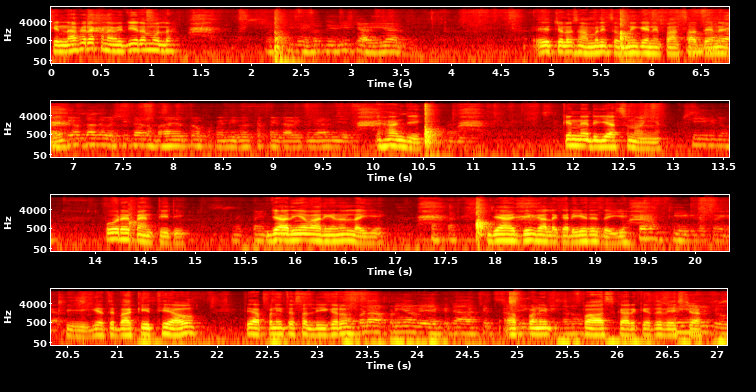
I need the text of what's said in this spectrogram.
ਕਿੰਨਾ ਫਿਰ ਰੱਖਣਾ ਵੀ ਜੀ ਇਹਦਾ ਮੁੱਲ? ਵਸ਼ੀ ਵੇਖ ਦੇ ਦੀ 40000 ਦੀ ਇਹ ਚਲੋ ਸਾਹਮਣੇ ਸੁਣਨੀ ਕਿਸੇ ਨੇ 5-7 ਦਿਨ ਅਜੇ। ਉਹਦਾ ਤੇ ਵਸ਼ੀ ਤੁਹਾਨੂੰ ਪਤਾ ਜੇ ਧੁੱਪ ਪੈਂਦੀ ਫਿਰ ਤੇ 45 50 ਦੀ ਹੈ। ਹਾਂਜੀ। ਕਿੰਨੇ ਦੀ ਜੱਸ ਸੁਣਾਈਆਂ? ਠੀਕ ਜੋ। ਪੂਰੇ 35 ਦੀ। ਜਿਆਦੀਆਂ ਵਾਰੀਆਂ ਨਾ ਲਾਈਏ। ਜਾਂ ਜੀ ਗੱਲ ਕਰੀਏ ਤੇ ਦਈਏ। ਚਲੋ ਠੀਕ ਜੋ ਕੋਈ ਗੱਲ। ਠੀਕ ਹੈ ਤੇ ਬਾਕੀ ਇੱਥੇ ਆਓ। ਤੇ ਆਪਣੀ ਤਸੱਲੀ ਕਰੋ ਆਪਣਾ ਆਪਣੀਆਂ ਵੇਖ ਜਾ ਕੇ ਆਪਣੀ। ਪਾਸ ਕਰਕੇ ਤੇ ਵੇਚ ਖੜੋ।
